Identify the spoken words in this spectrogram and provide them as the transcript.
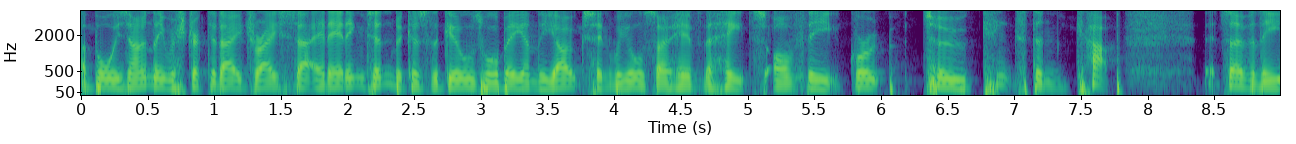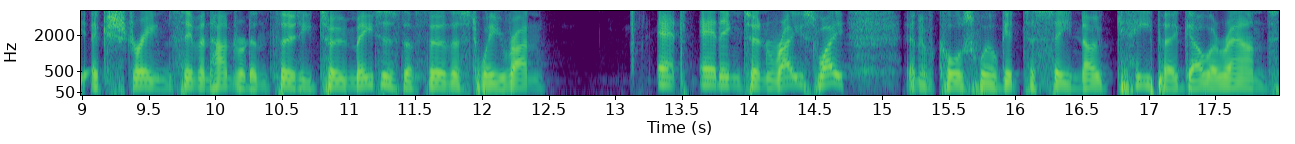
a boys only restricted age race uh, at Addington because the girls will be in the Oaks, and we also have the heats of the Group 2 Kingston Cup. That's over the extreme 732 metres, the furthest we run at Addington Raceway. And of course, we'll get to see no keeper go around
